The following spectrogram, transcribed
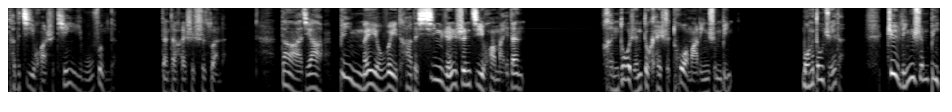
他的计划是天衣无缝的，但他还是失算了。大家并没有为他的新人生计划买单，很多人都开始唾骂林生斌。我们都觉得，这林生斌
